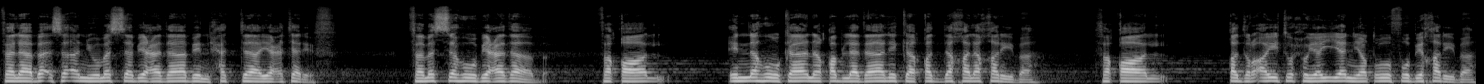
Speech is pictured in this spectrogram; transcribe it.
فلا بأس أن يمس بعذاب حتى يعترف. فمسه بعذاب فقال إنه كان قبل ذلك قد دخل خريبة. فقال قد رأيت حييا يطوف بخربه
